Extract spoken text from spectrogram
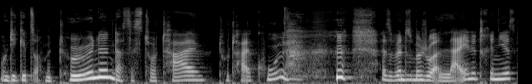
Und die gibt es auch mit Tönen, das ist total, total cool. also wenn du zum Beispiel alleine trainierst,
